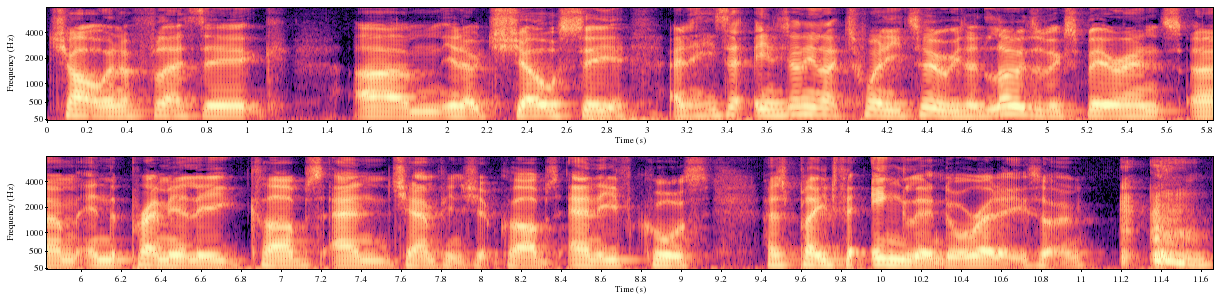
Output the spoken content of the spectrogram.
Charlton Athletic. Um, you know Chelsea, and he's he's only like 22. He's had loads of experience um, in the Premier League clubs and Championship clubs, and he of course has played for England already. So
